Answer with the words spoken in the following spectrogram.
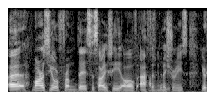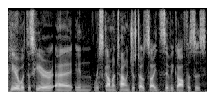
Uh, Morris, you're from the Society of African Missionaries. You're here with us here uh, in Roscommon Town, just outside the civic offices,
